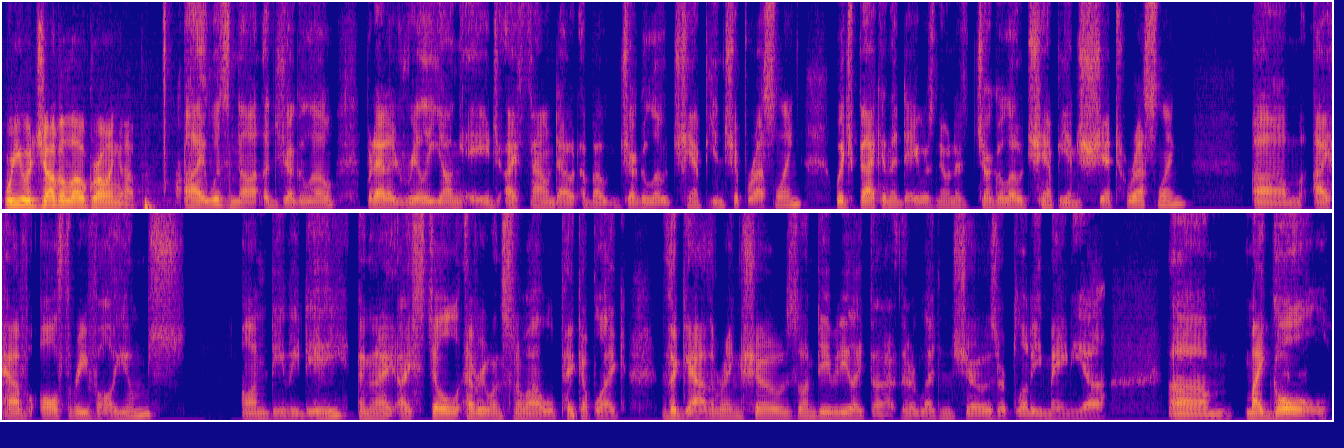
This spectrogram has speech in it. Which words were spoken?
Were you a Juggalo growing up? I was not a juggalo, but at a really young age, I found out about Juggalo Championship Wrestling, which back in the day was known as Juggalo Championshit Wrestling. Um, I have all three volumes on DVD, and I, I still every once in a while will pick up like the Gathering shows on DVD, like the their Legend shows or Bloodymania. Um, my goal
